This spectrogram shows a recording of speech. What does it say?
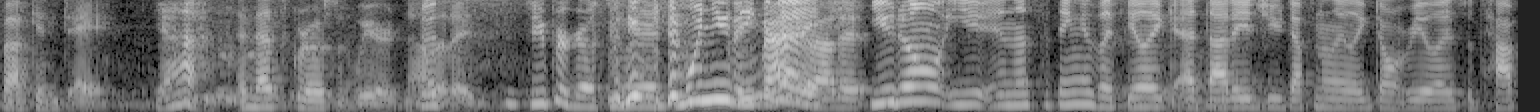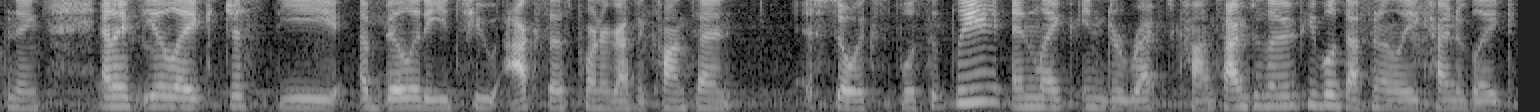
fucking day. yeah, And that's gross and weird now that's that I super gross and think weird. When you think, back about, about it. you don't you and that's the thing is i feel like at that age you definitely like don't realize what's happening and i feel like just the ability to access pornographic content so explicitly and like in direct contact with other people definitely kind of like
